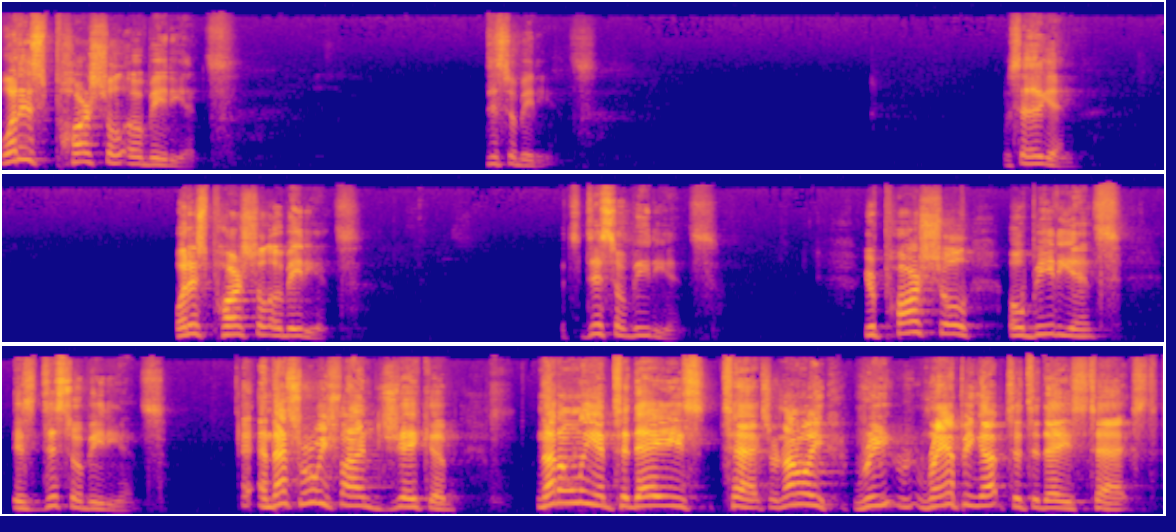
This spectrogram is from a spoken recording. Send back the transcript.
what is partial obedience? Disobedience. We'll say that again. What is partial obedience? It's disobedience. Your partial obedience is disobedience. And that's where we find Jacob, not only in today's text, or not only re- ramping up to today's text,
